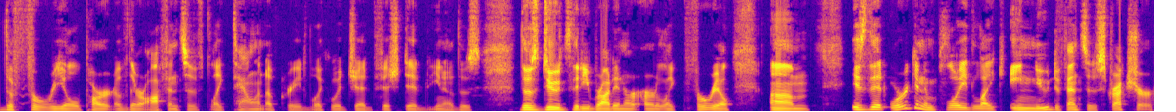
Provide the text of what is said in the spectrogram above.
the for real part of their offensive like talent upgrade like what Jedd Fisch did you know those those dudes that he brought in are, are like for real. Um is that oregon employed like a new defensive structure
